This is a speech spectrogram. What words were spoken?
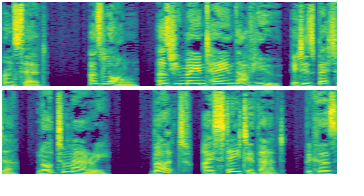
and said, As long as you maintain that view, it is better not to marry. But I stated that because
